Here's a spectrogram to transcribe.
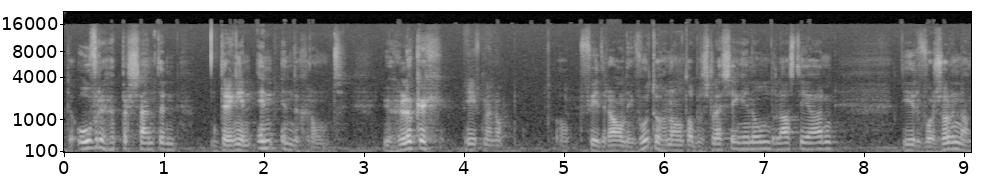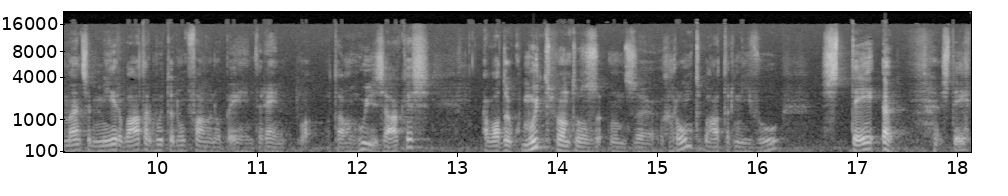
de overige procenten dringen in in de grond. Nu, gelukkig heeft men op, op federaal niveau toch een aantal beslissingen genomen de laatste jaren die ervoor zorgen dat mensen meer water moeten opvangen op eigen terrein. Wat, dan een goede zaak is. En wat ook moet, want ons, ons eh, grondwaterniveau stij- eh, stijgt,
